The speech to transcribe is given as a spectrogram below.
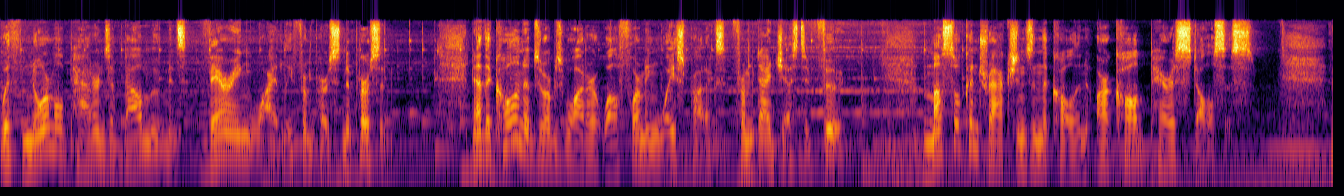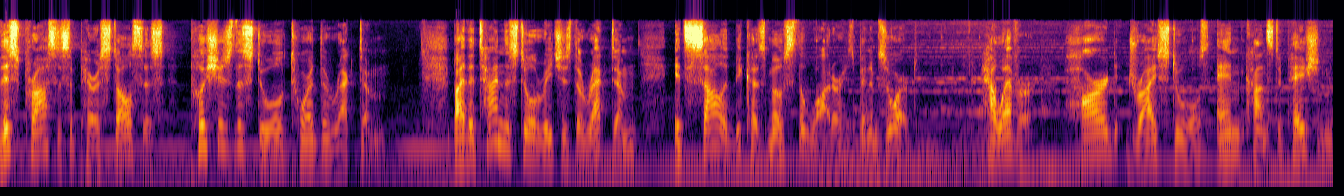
with normal patterns of bowel movements varying widely from person to person. Now, the colon absorbs water while forming waste products from digested food. Muscle contractions in the colon are called peristalsis. This process of peristalsis pushes the stool toward the rectum. By the time the stool reaches the rectum, it's solid because most of the water has been absorbed. However, hard, dry stools and constipation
